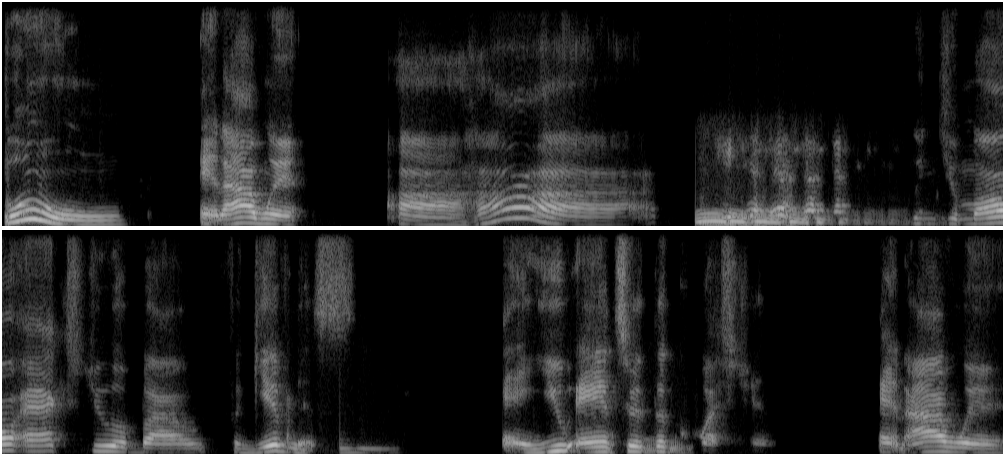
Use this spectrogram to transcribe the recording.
boom, and I went, aha. When Jamal asked you about forgiveness and you answered the question, and I went,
